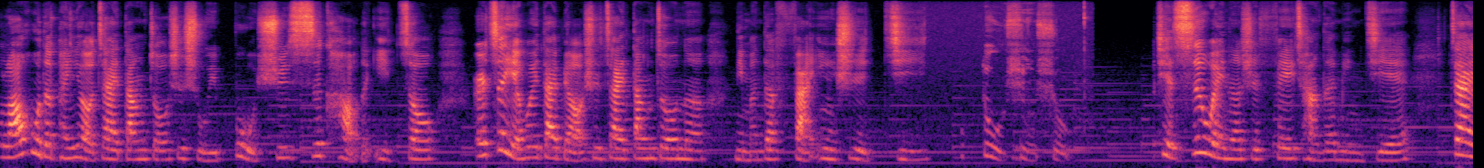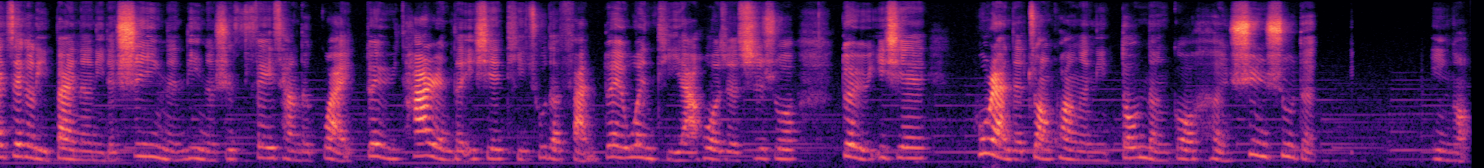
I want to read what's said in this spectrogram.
属老虎的朋友在当周是属于不需思考的一周，而这也会代表是在当周呢，你们的反应是极度迅速，而且思维呢是非常的敏捷。在这个礼拜呢，你的适应能力呢是非常的怪，对于他人的一些提出的反对问题啊，或者是说对于一些忽然的状况呢，你都能够很迅速的应哦。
